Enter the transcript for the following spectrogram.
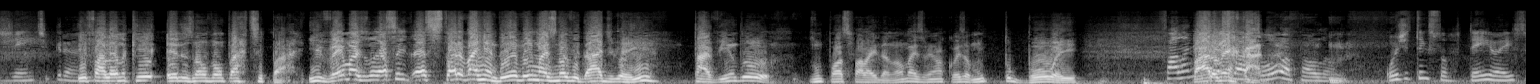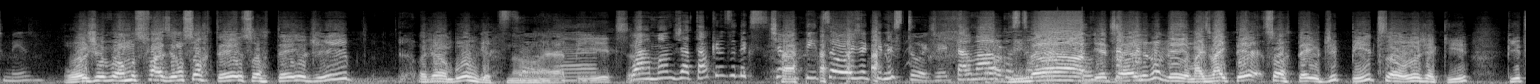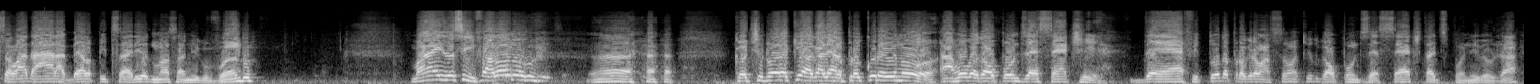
Gente grande. e falando que eles não vão participar. E vem mais. Essa, essa história vai render, vem mais novidade aí. Tá vindo. Não posso falar ainda não, mas vem uma coisa muito boa aí. Falando para em o mercado. Hum. boa, Paulão. Hoje tem sorteio, é isso mesmo? Hoje vamos fazer um sorteio. Sorteio de. Hoje é hambúrguer? Não, é Ah, pizza. O Armando já tava querendo saber que se tinha pizza hoje aqui no estúdio. Ele tá mal Não, acostumado. pizza hoje não veio, mas vai ter sorteio de pizza hoje aqui. Pizza lá da Arabella Pizzaria do nosso amigo Vando. Mas assim, falando. Ah, Continuando aqui, ó, galera, procura aí no arroba Galpão 17 DF, toda a programação aqui do Galpão 17 tá disponível já.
